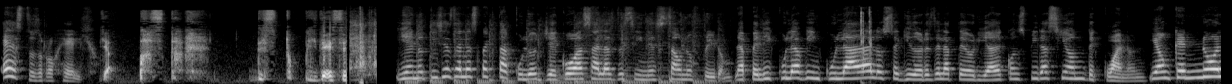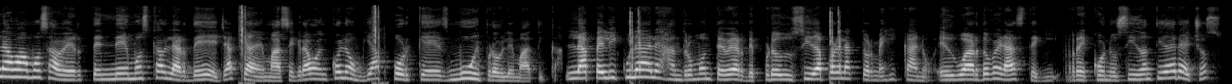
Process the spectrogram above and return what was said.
esto es Rogelio. Ya basta de estupideces. Y en noticias del espectáculo llegó a salas de cine Sound of Freedom, la película vinculada a los seguidores de la teoría de conspiración de Quanon. Y aunque no la vamos a ver, tenemos que hablar de ella, que además se grabó en Colombia porque es muy problemática. La película de Alejandro Monteverde, producida por el actor mexicano Eduardo Verástegui, reconocido antiderechos,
